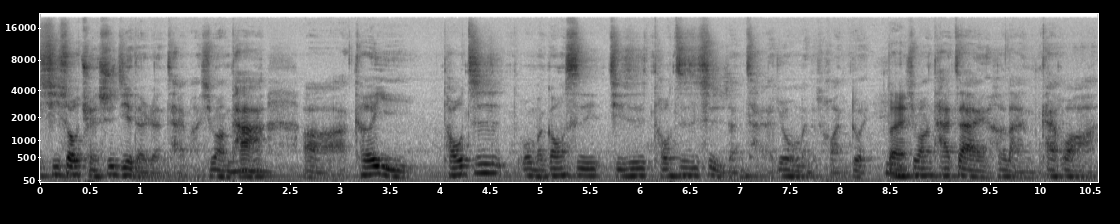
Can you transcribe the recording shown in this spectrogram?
吸收全世界的人才嘛，希望他啊、可以投资我们公司。其实投资是人才，就是我们的团队。对，希望他在荷兰开花。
